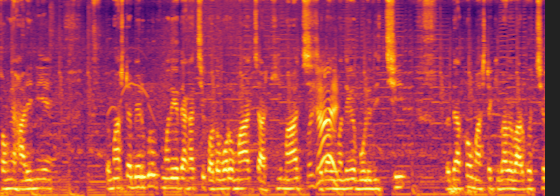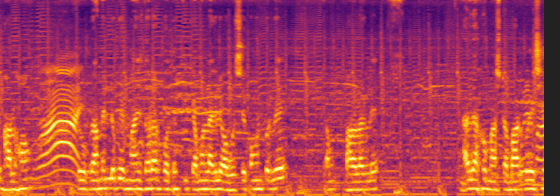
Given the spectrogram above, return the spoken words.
সঙ্গে হাড়ি নিয়ে। তো মাছটা বের করুক তোমাদেরকে দেখাচ্ছি কত বড় মাছ আর কি মাছ সেটা তোমাদেরকে বলে দিচ্ছি। তো দেখো মাছটা কীভাবে বার করছে ভালো হং তো গ্রামের লোকের মাছ ধরার পদ্ধতি কেমন লাগলে অবশ্যই কমেন্ট করবে ভালো লাগলে। আর দেখো মাছটা বার করেছে।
